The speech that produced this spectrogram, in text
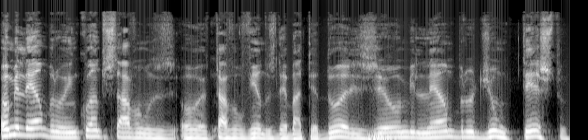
eu me lembro, enquanto estávamos ou estava ouvindo os debatedores, eu me lembro de um texto,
